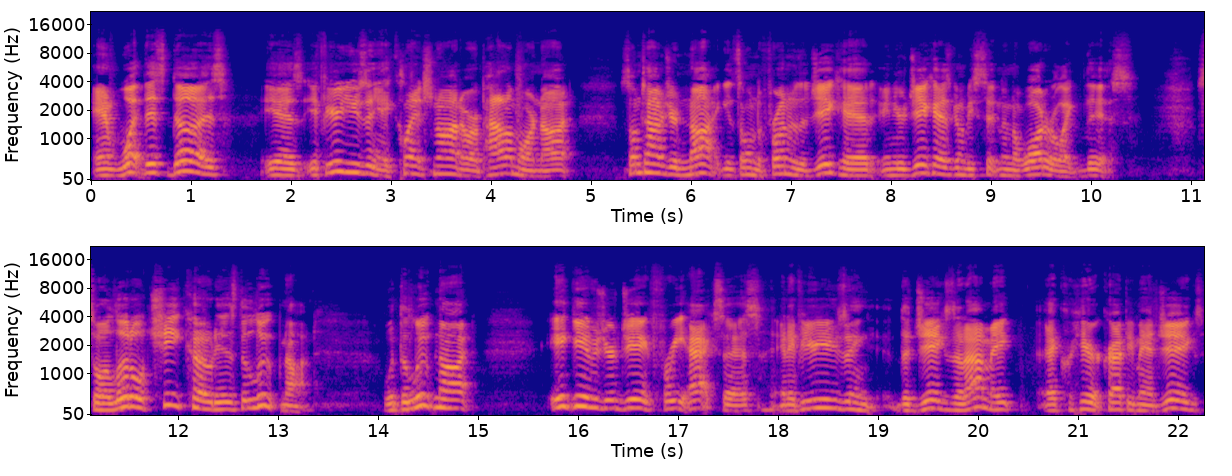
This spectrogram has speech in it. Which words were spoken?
And what this does is if you're using a clench knot or a Palomar knot, sometimes your knot gets on the front of the jig head and your jig head is going to be sitting in the water like this. So a little cheat code is the loop knot. With the loop knot, it gives your jig free access. And if you're using the jigs that I make at, here at Crappie Man Jigs,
